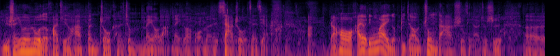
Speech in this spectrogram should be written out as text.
女神异闻录的话题的话，本周可能就没有了。那个我们下周再见啊。然后还有另外一个比较重大的事情啊，就是呃，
